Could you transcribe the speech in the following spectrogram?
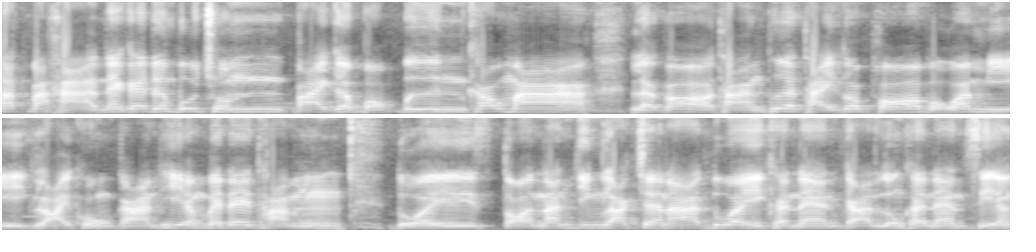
รัฐประหารในะครับท่านผู้ชมปลายกระบอกปืนเข้ามา แล้วก็ทางเพื่อไทยก็พอบอกว่ามีอีกหลายโครงการที่ยังไม่ได้ทำโดยตอนนั้นยิ่งรักชนะด้วยคะแนนการลงคะแนนเสียง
